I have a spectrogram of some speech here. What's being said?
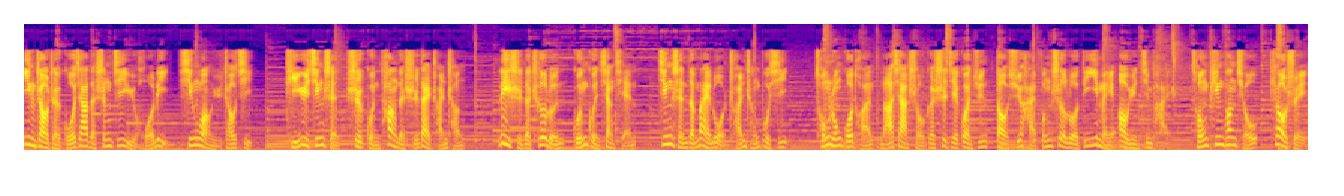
映照着国家的生机与活力、兴旺与朝气。体育精神是滚烫的时代传承，历史的车轮滚滚向前。精神的脉络传承不息，从容国团拿下首个世界冠军到徐海峰射落第一枚奥运金牌，从乒乓球、跳水、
